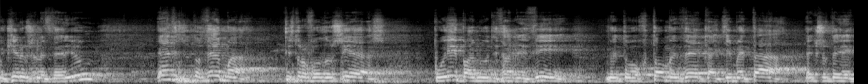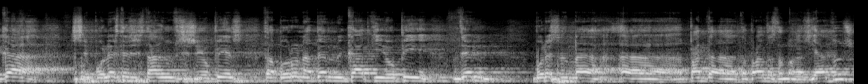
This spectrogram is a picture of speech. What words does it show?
ο κύριος Ελευθερίου, έθεσε το θέμα της τροφοδοσίας που είπαμε ότι θα λυθεί με το 8 με 10 και μετά εξωτερικά σε πολλές θέσεις στάθμευσης οι οποίες θα μπορούν να μπαίνουν κάποιοι οι οποίοι δεν μπορέσαν να πάνε τα, τα πράγματα στα μαγαζιά τους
